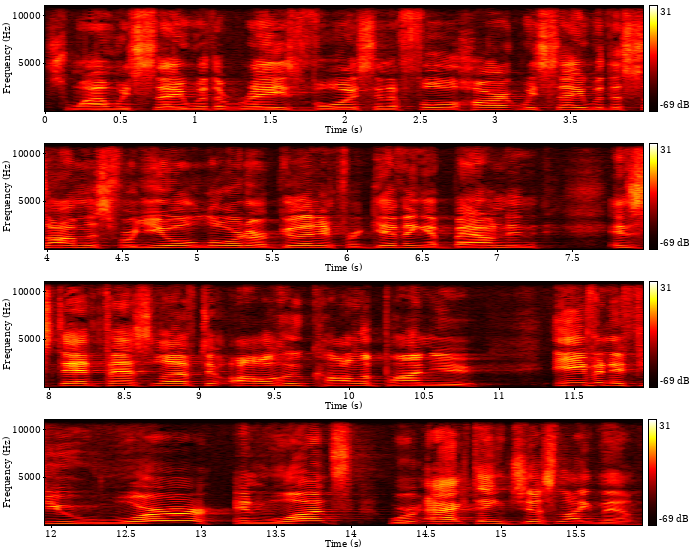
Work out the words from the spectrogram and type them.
It's why we say with a raised voice and a full heart, we say with the psalmist, For you, O Lord, are good and forgiving, abounding in steadfast love to all who call upon you. Even if you were and once were acting just like them.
